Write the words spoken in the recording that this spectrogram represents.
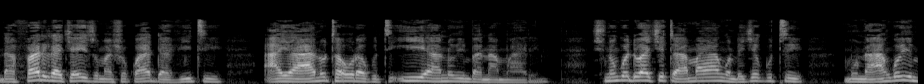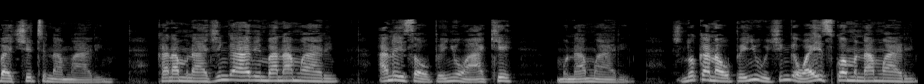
ndafarira chaizvo mashoko adhavhidi ayo aanotaura kuti iye anovimba namwari. Chinongodiwa chete hama yangu ndechekuti munhu angovimba chete namwari. Kana munhu achinge avimba namwari anoisa upenyu hwake muna mwari. Zvino kana upenyu huchinge hwaiswa muna mwari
